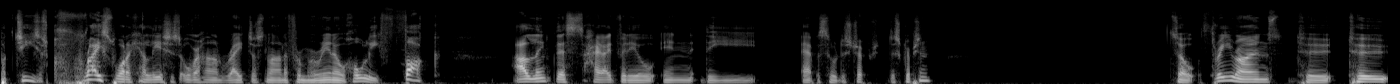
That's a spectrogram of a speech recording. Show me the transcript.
But Jesus Christ, what a hellacious overhand right just landed from Moreno. Holy fuck. I'll link this highlight video in the episode description. So three rounds to two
